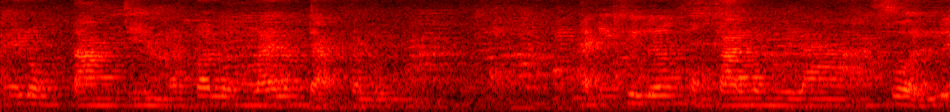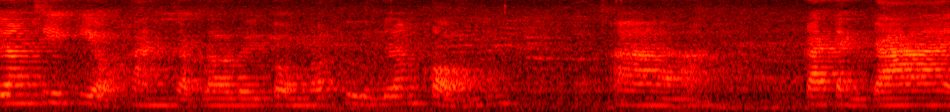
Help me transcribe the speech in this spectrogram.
ให้ลงตามจริง แล้วก็ลงไล่ลำดับกันลงมาอันนี้คือเรื่องของการลงเวลา ส่วนเรื่องที่เกี่ยวพันกับเราโดยตรงก็คือเรื่องของ การแต่งกาย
